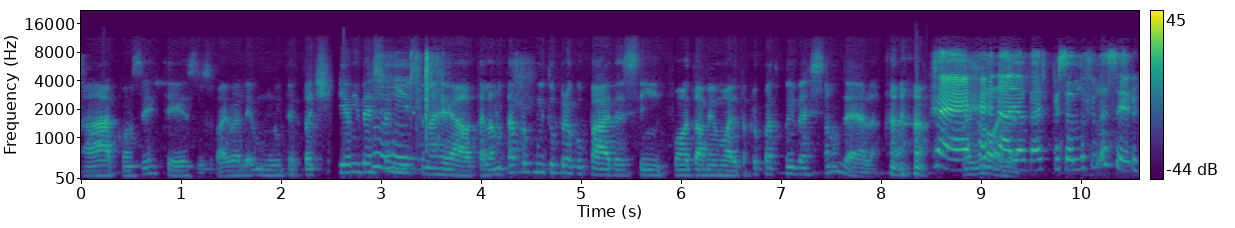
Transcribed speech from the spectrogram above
Ah, com certeza. Vai valer muito. Tua tia é uma inversionista, na real. Tá? Ela não tá muito preocupada, assim, com a tua memória. Tá preocupada com a inversão dela. É, Mas verdade, olha- ela tá pensando no financeiro.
